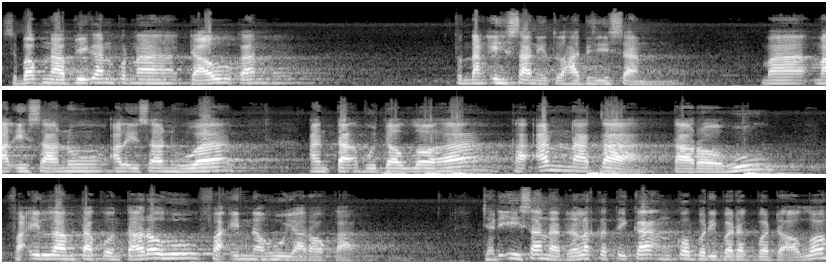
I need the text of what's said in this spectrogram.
Sebab Nabi kan pernah jauh kan tentang ihsan itu hadis ihsan. Ma, mal ihsanu al ihsan huwa anta budallaha ka annaka tarahu fa illam takun tarahu fa innahu yaraka jadi ihsan adalah ketika engkau beribadah kepada Allah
